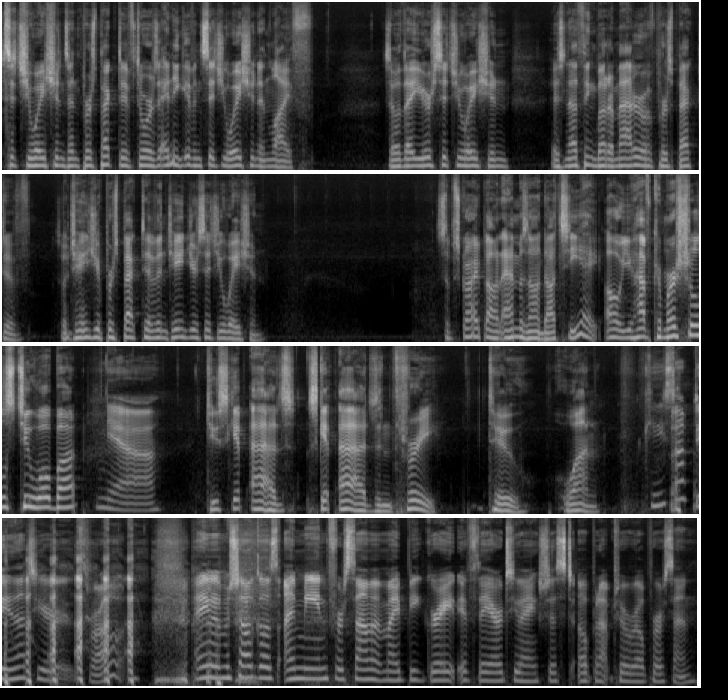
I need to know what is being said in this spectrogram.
situations and perspective towards any given situation in life. So that your situation is nothing but a matter of perspective. So change your perspective and change your situation. Subscribe on Amazon.ca. Oh, you have commercials too, Woebot? yeah. To skip ads. Skip ads in three, two, one. Can you stop doing that to your throat? Anyway, Michelle goes, I mean, for some, it might be great if they are too anxious to open up to a real person.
